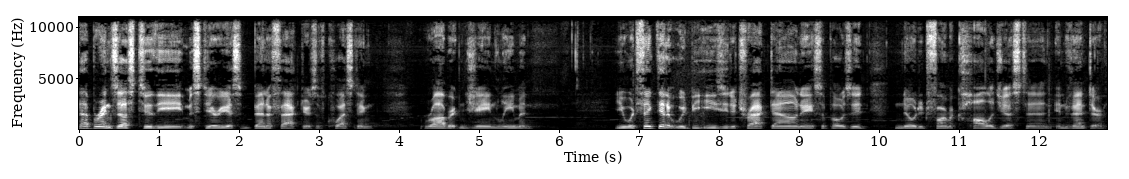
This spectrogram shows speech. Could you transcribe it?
That brings us to the mysterious benefactors of questing, Robert and Jane Lehman. You would think that it would be easy to track down a supposed noted pharmacologist and inventor,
